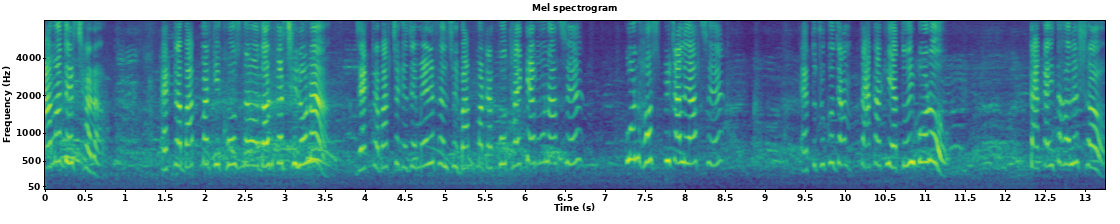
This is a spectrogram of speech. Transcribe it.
আমাদের ছাড়া। একটা বাপমার কি খোঁজ নেওয়া দরকার ছিল না? যে একটা বাচ্চাকে যে মেরে ফেলছে বাপমাটা কোথায়, কেমন আছে? কোন হসপিটালে আছে? এতটুকু জান- টাকা কি এতই বড়? টাকাই তাহলে সব।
